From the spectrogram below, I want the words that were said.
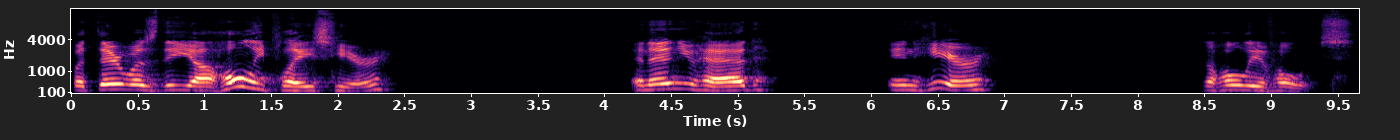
but there was the uh, holy place here. And then you had in here the Holy of Holies.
